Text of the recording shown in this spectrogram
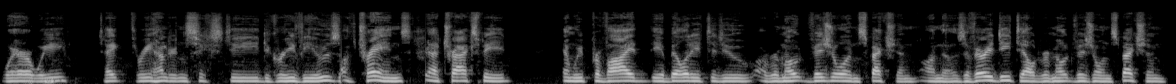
where we mm-hmm. take 360 degree views of trains at track speed and we provide the ability to do a remote visual inspection on those, a very detailed remote visual inspection.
